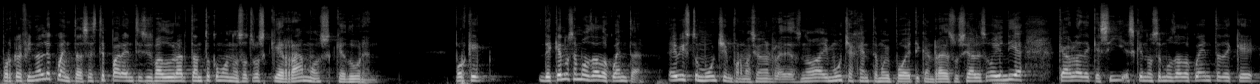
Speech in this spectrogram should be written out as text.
porque al final de cuentas este paréntesis va a durar tanto como nosotros querramos que duren. Porque ¿De qué nos hemos dado cuenta? He visto mucha información en redes, ¿no? Hay mucha gente muy poética en redes sociales hoy en día que habla de que sí, es que nos hemos dado cuenta de que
